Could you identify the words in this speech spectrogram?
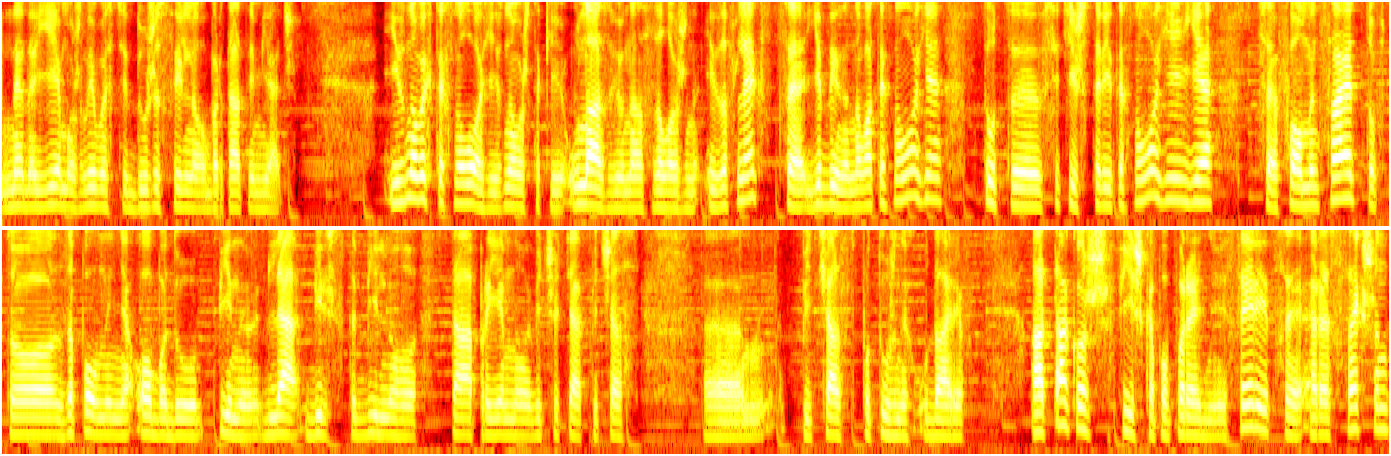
не дає можливості дуже сильно обертати м'яч. Із нових технологій, знову ж таки, у назві у нас заложено Isoflex. Це єдина нова технологія. Тут е, всі ті ж старі технології є. Це Foam Inside, тобто заповнення ободу піною для більш стабільного та приємного відчуття під час, під час потужних ударів. А також фішка попередньої серії це RS Section,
